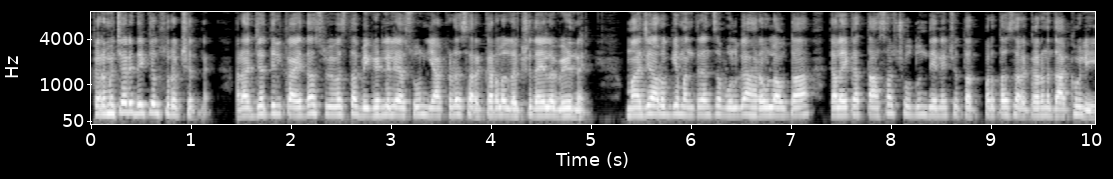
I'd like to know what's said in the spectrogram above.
कर्मचारी देखील सुरक्षित नाही. राज्यातील कायदा सुव्यवस्था बिघडलेली असून याकडे सरकारला लक्ष द्यायला वेळ नाही. माजी आरोग्य मंत्र्यांचा मुलगा हरवला होता. त्याला एका तासात शोधून देण्याची तत्परता सरकारनं दाखवली.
